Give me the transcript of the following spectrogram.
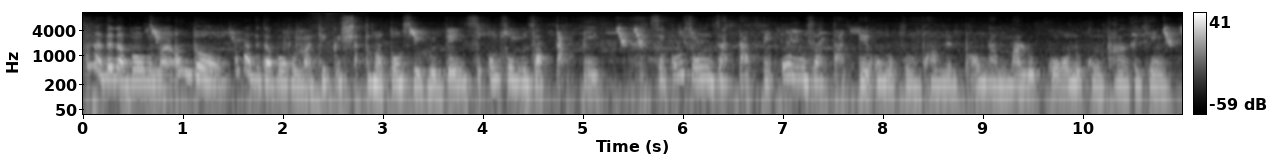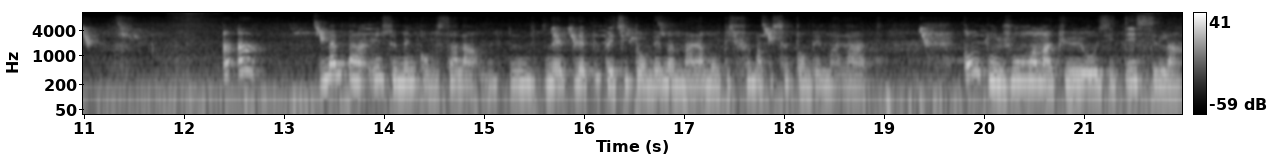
On avait d'abord remarqué, on avait d'abord remarqué que chaque matin on se réveille, c'est comme si on nous a tapé. C'est comme si on nous a tapé. On nous a tapé, on ne comprend même pas. On a mal au corps, on ne comprend rien. Ah ah! Même pendant une semaine comme ça, là, les plus petits tombaient même malades. Mon petit frère, ma petite tombait malade. Comme toujours, moi, ma curiosité, c'est là.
